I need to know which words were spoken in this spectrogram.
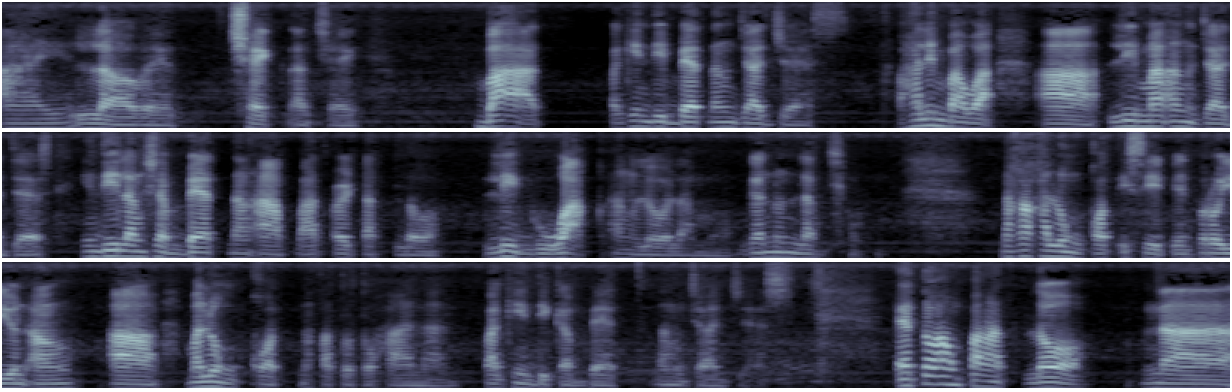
I love it. Check na check. But, pag hindi bet ng judges, halimbawa, uh, lima ang judges, hindi lang siya bet ng apat or tatlo, ligwak ang lola mo. Ganun lang yun. Nakakalungkot isipin, pero yun ang uh, malungkot na katotohanan pag hindi ka bet ng judges. Ito ang pangatlo na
